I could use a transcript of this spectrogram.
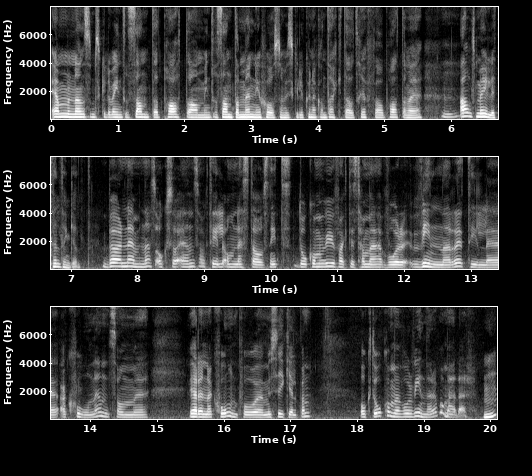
ämnen som skulle vara intressanta att prata om, intressanta människor som vi skulle kunna kontakta och träffa och prata med. Mm. Allt möjligt helt enkelt. Bör nämnas också en sak till om nästa avsnitt. Då kommer vi ju faktiskt ha med vår vinnare till eh, aktionen som eh, vi hade en aktion på eh, Musikhjälpen. Och då kommer vår vinnare vara med där. Mm.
